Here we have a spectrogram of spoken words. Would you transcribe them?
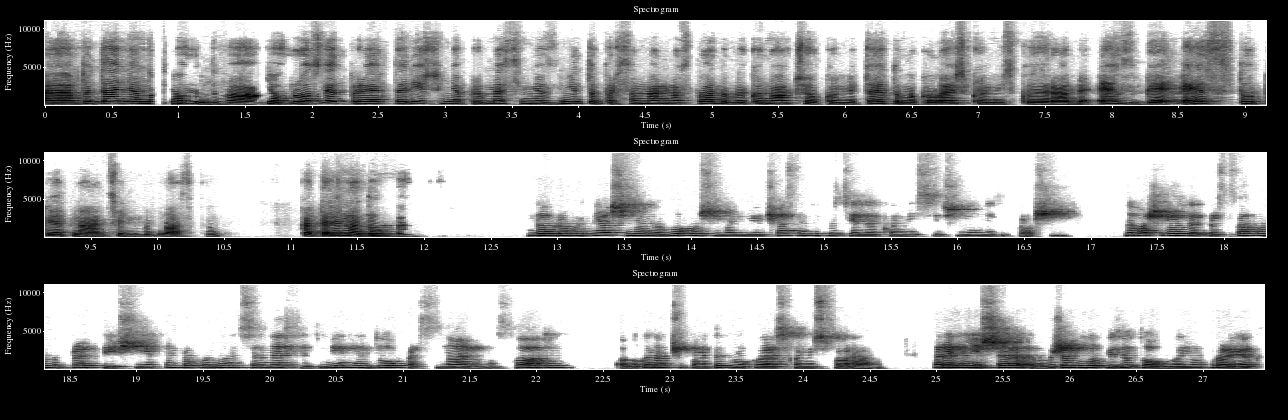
Е, Питання номер два. Дякую. Розгляд проекту рішення про внесення змін до персонального складу виконавчого комітету Миколаївської міської ради СГС 115. Будь ласка. Катерина Довбен. Доброго дня, шановна голова, шановні учасники постійної комісії, шановні запрошені. На ваш розгляд представлено проект рішення, яким пропонується внести зміни до персонального складу виконавчого комітету Миколаївської міської ради. Раніше вже було підготовлено проект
